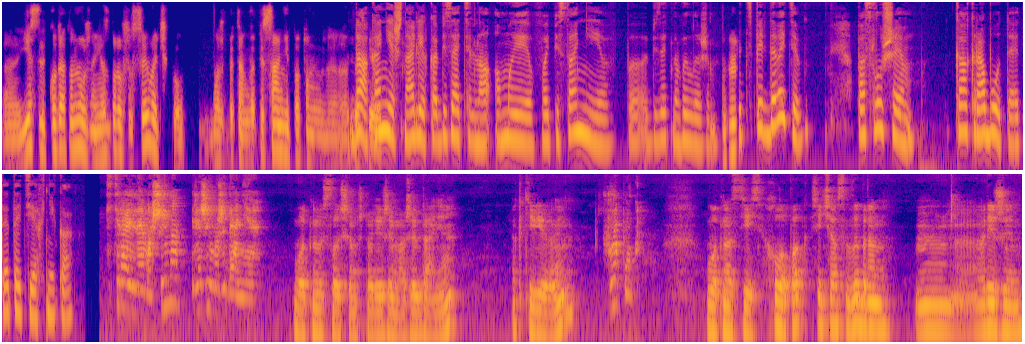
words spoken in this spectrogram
а, если куда-то нужно, я сброшу ссылочку, может быть, там в описании потом. Э, да, конечно, Олег, обязательно мы в описании обязательно выложим. Mm-hmm. Теперь давайте послушаем, как работает эта техника. Стиральная машина, режим ожидания. Вот мы слышим, что режим ожидания. Активируем. Хлопок. Вот у нас здесь хлопок сейчас выбран режим.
